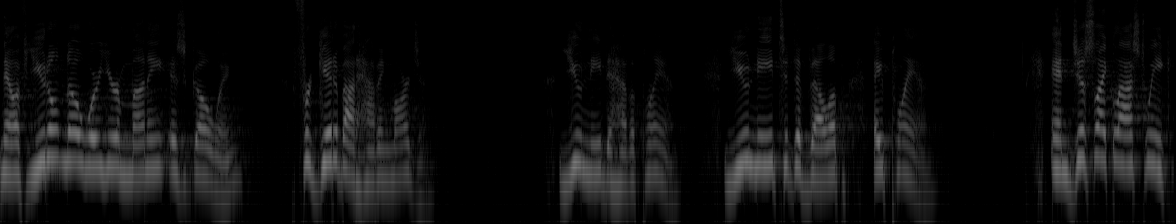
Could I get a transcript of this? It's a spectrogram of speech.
Now, if you don't know where your money is going, forget about having margin. You need to have a plan. You need to develop a plan. And just like last week,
